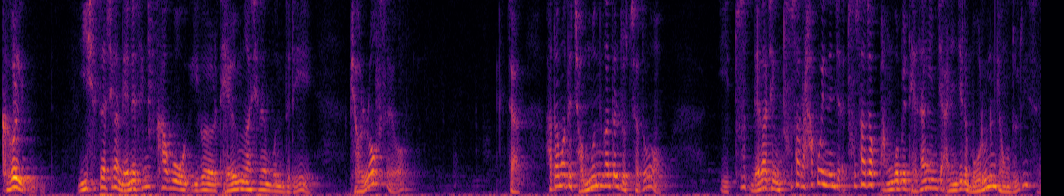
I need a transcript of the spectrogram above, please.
그걸 24시간 내내 생각하고 이걸 대응하시는 분들이 별로 없어요. 자, 하다못해 전문가들조차도 이 투, 내가 지금 투사를 하고 있는지 투사적 방법의 대상인지 아닌지를 모르는 경우들도 있어요.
